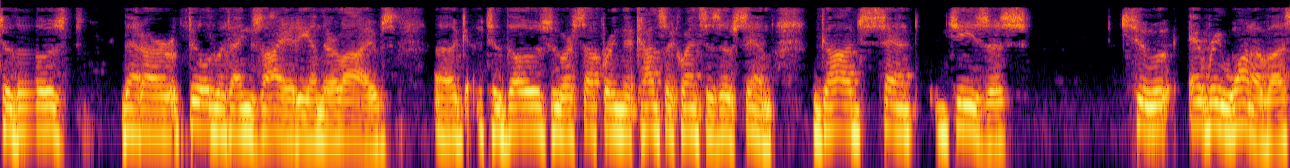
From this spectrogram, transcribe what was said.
to those that are filled with anxiety in their lives, uh, to those who are suffering the consequences of sin. God sent Jesus to every one of us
